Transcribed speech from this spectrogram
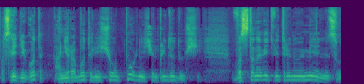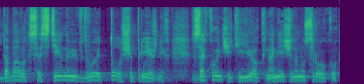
Последний год они работали еще упорнее, чем предыдущий. Восстановить ветряную мельницу, вдобавок со стенами вдвое толще прежних, закончить ее к намеченному сроку,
